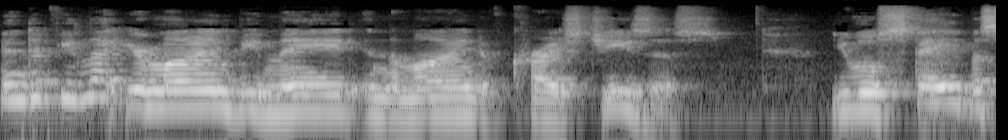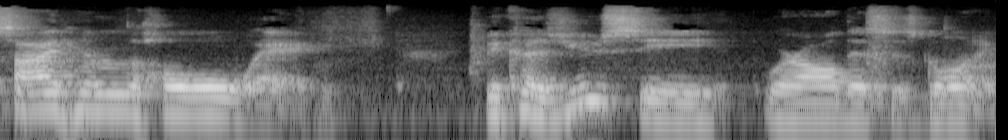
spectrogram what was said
And if you let your mind be made in the mind of Christ Jesus, you will stay beside him the whole way because you see where all this is going.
